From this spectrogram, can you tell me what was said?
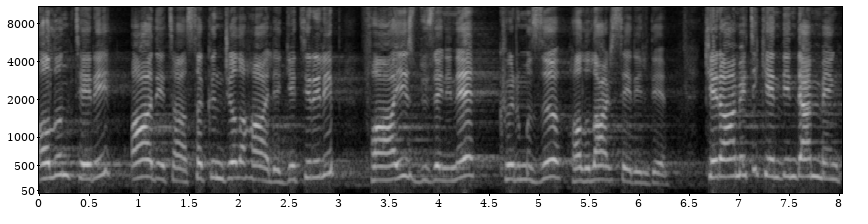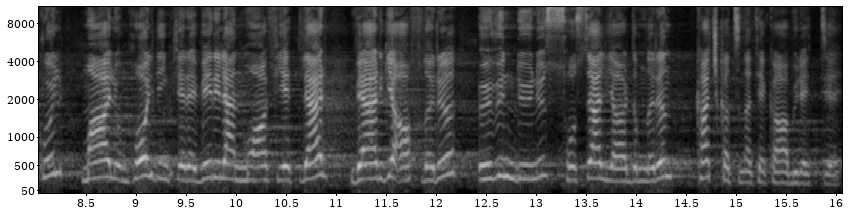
alın teri adeta sakıncalı hale getirilip faiz düzenine kırmızı halılar serildi. Kerameti kendinden menkul malum holdinglere verilen muafiyetler, vergi afları övündüğünüz sosyal yardımların kaç katına tekabül etti?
